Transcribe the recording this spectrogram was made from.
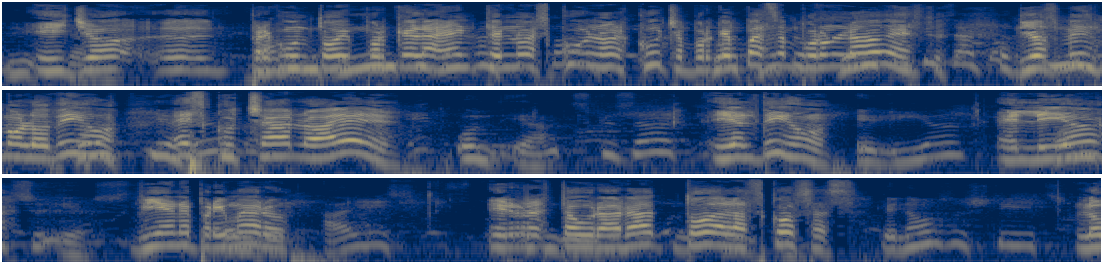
Y yo eh, pregunto, ¿y por qué la gente no, no escucha? ¿Por qué pasan por un lado de esto? Dios mismo lo dijo, escucharlo a Él. Y Él dijo, Elías viene primero y restaurará todas las cosas. Lo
